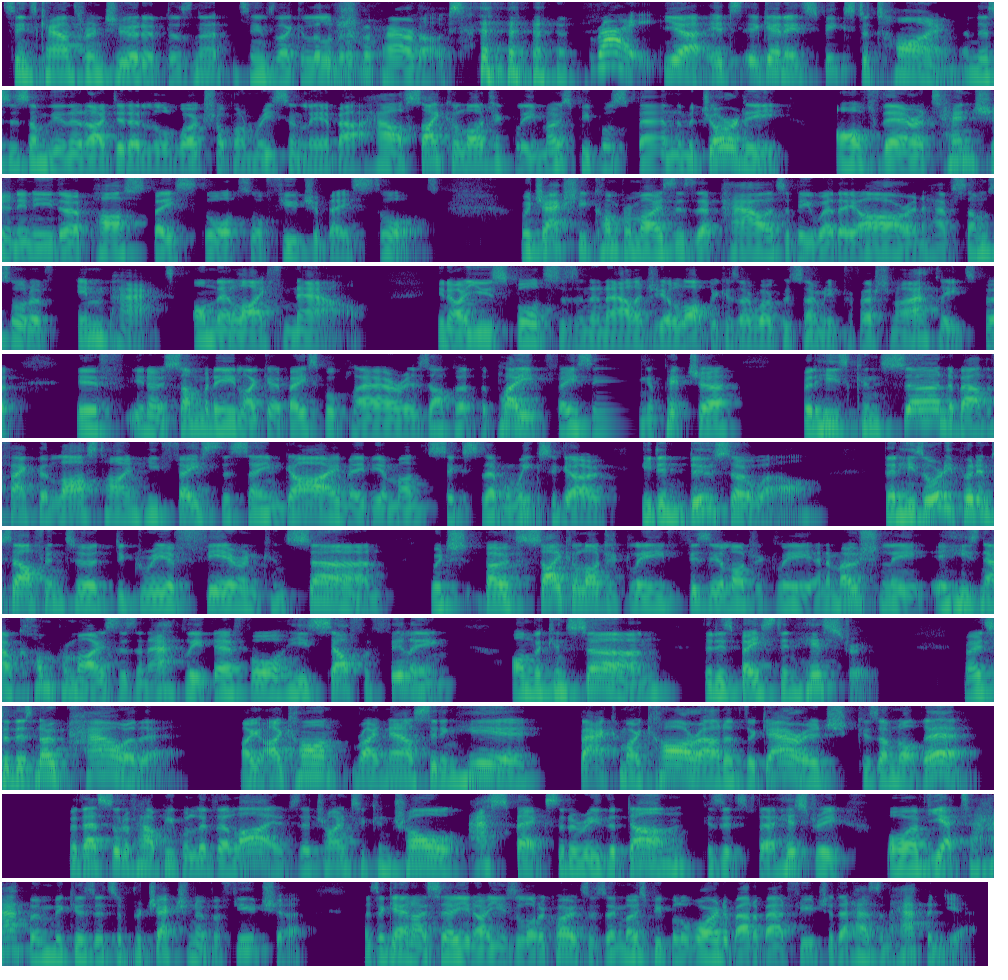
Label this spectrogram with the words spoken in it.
seems counterintuitive doesn't it? it seems like a little bit of a paradox. Right. Yeah it's again it speaks to time. And this is something that i did a little workshop on recently about how psychologically most people spend the majority of their attention in either past based thoughts or future based thoughts which actually compromises their power to be where they are and have some sort of impact on their life now you know, I use sports as an analogy a lot because I work with so many professional athletes. But if, you know, somebody like a baseball player is up at the plate facing a pitcher, but he's concerned about the fact that last time he faced the same guy, maybe a month, six, seven weeks ago, he didn't do so well, then he's already put himself into a degree of fear and concern, which both psychologically, physiologically, and emotionally, he's now compromised as an athlete. Therefore, he's self fulfilling on the concern that is based in history, right? So there's no power there. I, I can't right now sitting here back my car out of the garage because I'm not there. But that's sort of how people live their lives. They're trying to control aspects that are either done because it's their history or have yet to happen because it's a projection of a future. As again, I say, you know, I use a lot of quotes. I say most people are worried about a bad future that hasn't happened yet.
